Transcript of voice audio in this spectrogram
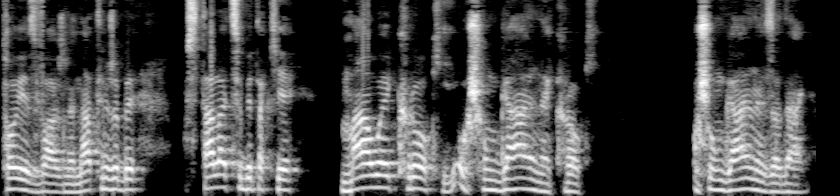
To jest ważne, na tym, żeby ustalać sobie takie małe kroki, osiągalne kroki, osiągalne zadania,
